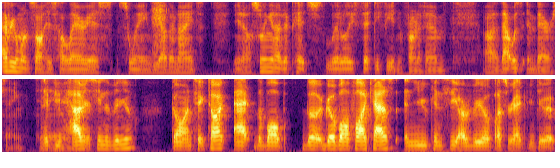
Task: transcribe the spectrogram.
everyone saw his hilarious swing the other night. You know, swinging at a pitch literally 50 feet in front of him. Uh, that was embarrassing. To say if you haven't seen the video, go on TikTok at the ball the Go Ball podcast, and you can see our video of us reacting to it.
